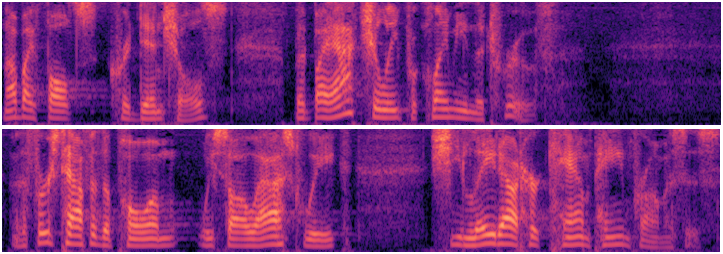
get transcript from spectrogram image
not by false credentials, but by actually proclaiming the truth. the first half of the poem we saw last week, she laid out her campaign promises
